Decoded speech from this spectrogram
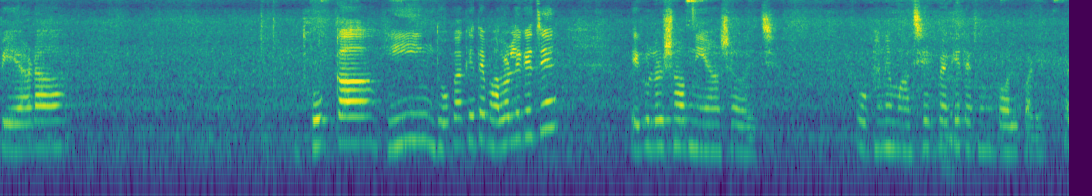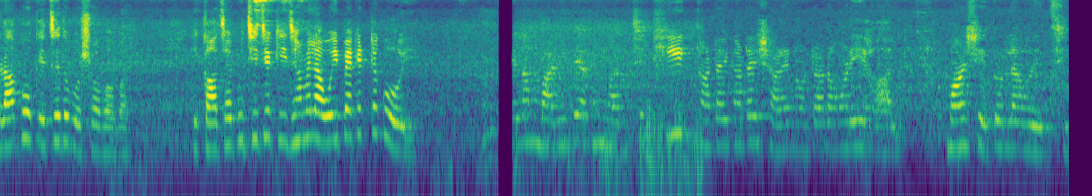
পেয়ারা ধোকা, হিং, ধোকা খেতে ভালো লেগেছে? এগুলো সব নিয়ে আসা হয়েছে। ওখানে মাছের প্যাকেট এখন কল পারে রাখো, কেচে দেবো সব আবার। এই কাচাকুচি যে কী ঝামেলা, ওই প্যাকেটটা কই? এলাম বাড়িতে, এখন বাজছে ঠিক কাঁটায় কাঁটায় সাড়ে নটা আর আমার এই হাল। মা শেতলা হয়েছি।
